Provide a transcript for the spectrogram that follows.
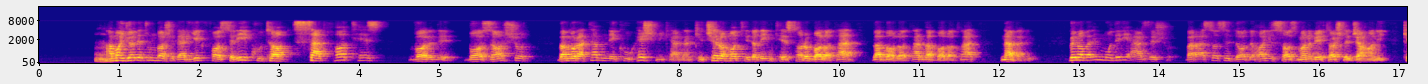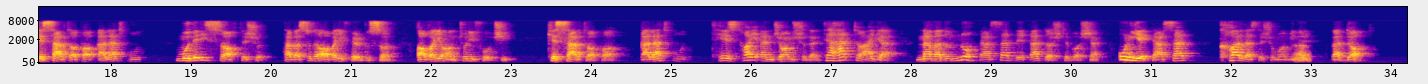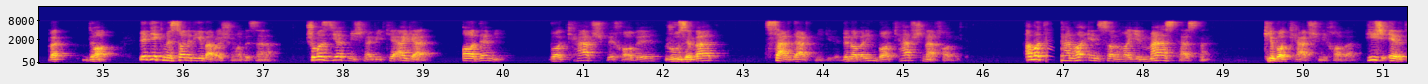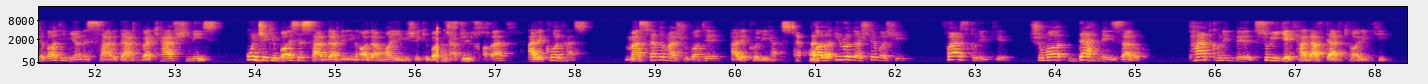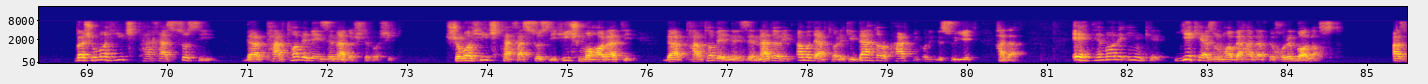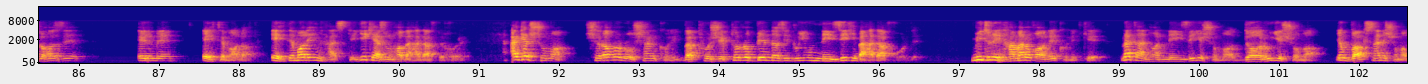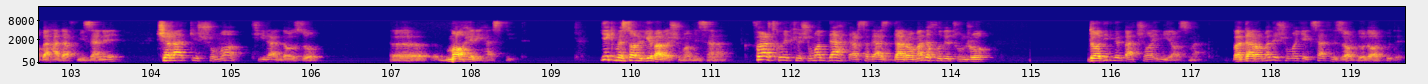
اما یادتون باشه در یک فاصله کوتاه صدها تست وارد بازار شد و مرتب نکوهش می‌کردن که چرا ما تعداد این تست ها رو بالاتر و بالاتر و بالاتر نبریم. بنابراین مدلی ارزش شد. بر اساس داده های سازمان بهداشت جهانی که سرتاپا غلط بود مدلی ساخته شد توسط آقای فرگوسون آقای آنتونی فوچی که سرتاپا غلط بود تست های انجام شدن که حتی اگر 99 درصد دقت داشته باشن اون یک درصد کار دست شما میده و داد. و داد. بیاد یک مثال دیگه برای شما بزنم. شما زیاد میشنوید که اگر آدمی با کفش بخوابه روز بعد سردرد می‌گیره. بنابراین با کفش نخوابید. اما تنها انسانهای مست هستند که با کفش میخوابند. هیچ ارتباطی میان سردرد و کفش نیست. اونچه که باعث سردرد این آدمهایی میشه که با کفش میخوابند الکل هست. مصرف مشروبات الکلی هست. حالا این رو داشته باشید. فرض کنید که شما ده نیزه رو پرت کنید به سوی یک هدف در تاریکی و شما هیچ تخصصی در پرتاب نیزه نداشته باشید. شما هیچ تخصصی هیچ مهارتی در پرتاب نیزه ندارید اما در تاریکی ده تا رو پرت می‌کنید به سوی یک هدف. احتمال اینکه یکی از اونها به هدف بخوره بالاست. از لحاظ علم احتمالات. احتمال این هست که یکی از اونها به هدف بخوره. اگر شما چراغ رو روشن کنید و پروژکتور رو بندازید روی اون نیزه که به هدف خورده می‌تونید همه رو قانع کنید که نه تنها نیزه شما داروی شما یا واکسن شما به هدف می‌زنه؟ چقدر که شما تیرانداز و ماهری هستید. یک مثال دیگه برای شما می‌زنم. فرض کنید که شما ده درصد از درآمد خودتون رو دادید به بچه های نیازمند و درآمد شما یکصد هزار دلار بوده.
